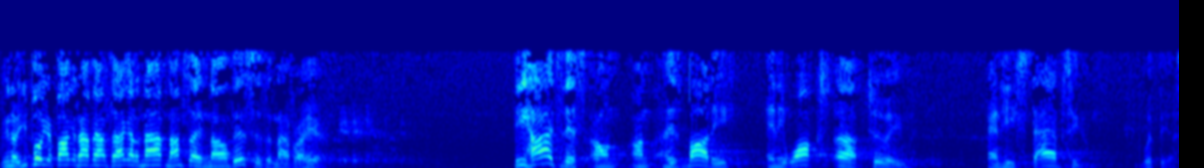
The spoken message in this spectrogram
You know, you pull your pocket knife out and say, "I got a knife," and I'm saying, "No, this is a knife right here." He hides this on on his body and he walks up to him and he stabs him with this.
